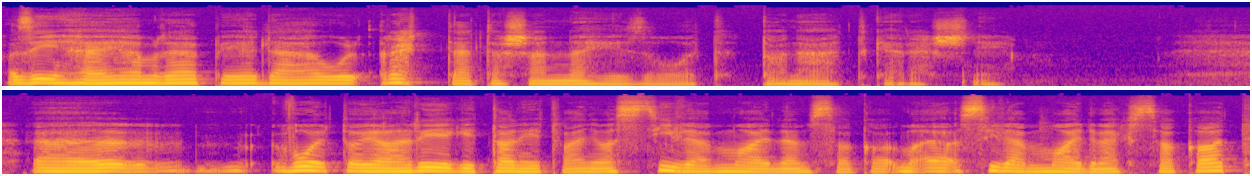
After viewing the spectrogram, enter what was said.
az én helyemre például rettetesen nehéz volt tanát keresni. Volt olyan régi tanítványom, a szívem majdnem szakad, a szívem majd megszakadt,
